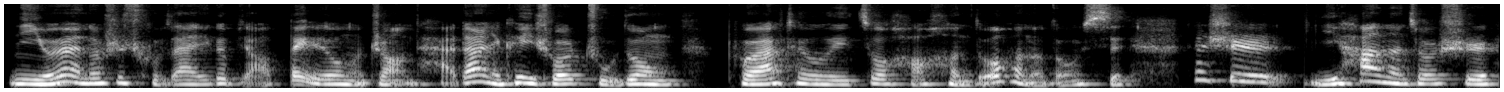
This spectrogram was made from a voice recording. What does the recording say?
你永远都是处在一个比较被动的状态，当然你可以说主动 proactively 做好很多很多东西，但是遗憾的就是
